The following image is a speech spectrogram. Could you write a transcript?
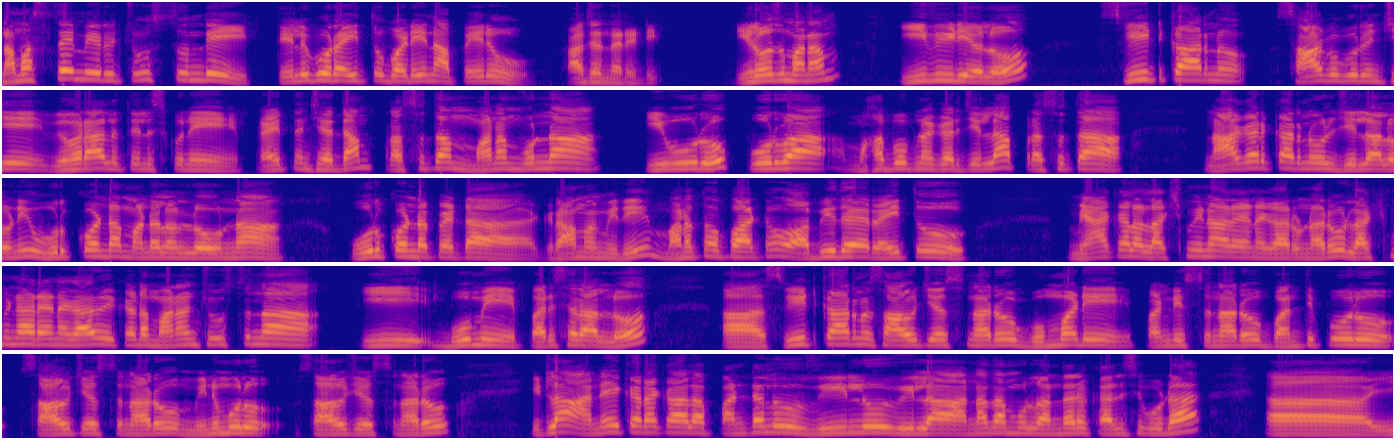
నమస్తే మీరు చూస్తుంది తెలుగు రైతుబడి నా పేరు రాజేందర్ రెడ్డి. ఈరోజు మనం ఈ వీడియోలో స్వీట్ కార్న్ సాగు గురించి వివరాలు తెలుసుకునే ప్రయత్నం చేద్దాం. ప్రస్తుతం మనం ఉన్న ఈ ఊరు పూర్వ మహబూబ్ నగర్ జిల్లా ప్రస్తుత నాగర్ కర్నూలు జిల్లాలోని ఊర్కొండ మండలంలో ఉన్న ఊర్కొండపేట గ్రామం ఇది. మనతో పాటు అభ్యుదయ రైతు మేకల లక్ష్మీనారాయణ గారు ఉన్నారు. లక్ష్మీనారాయణ గారు ఇక్కడ మనం చూస్తున్న ఈ భూమి పరిసరాల్లో స్వీట్ కార్న్ సాగు చేస్తున్నారు గుమ్మడి పండిస్తున్నారు బంతిపూలు సాగు చేస్తున్నారు మినుములు సాగు చేస్తున్నారు. ఇట్లా అనేక రకాల పంటలు వీళ్ళు వీళ్ళ అన్నదమ్ములు అందరూ కలిసి కూడా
